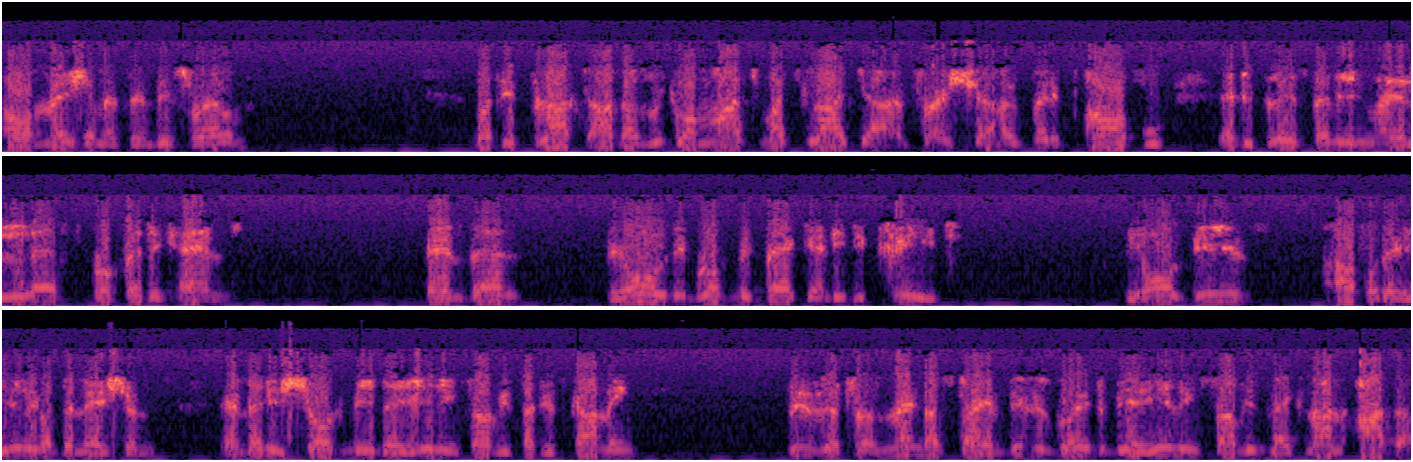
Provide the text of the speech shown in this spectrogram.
our measurements in this realm. But he plucked others which were much, much larger and fresher and very powerful, and he placed them in my left prophetic hand. And then, behold, he brought me back and he decreed, behold, these are for the healing of the nations. And then he showed me the healing service that is coming. This is a tremendous time. This is going to be a healing service like none other.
